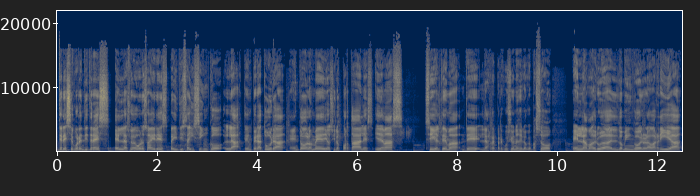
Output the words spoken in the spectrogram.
13.43 en la ciudad de Buenos Aires, 26.5 la temperatura en todos los medios y los portales y demás. Sigue el tema de las repercusiones de lo que pasó en la madrugada del domingo en Olavarría,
